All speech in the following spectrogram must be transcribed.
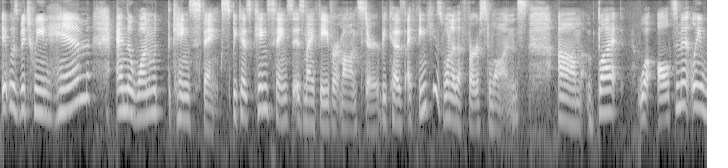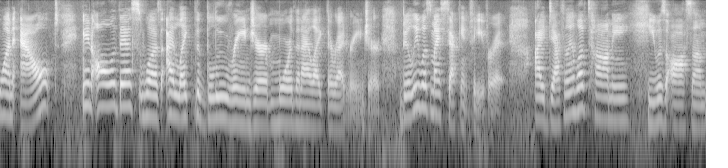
It was between him and the one with the King Sphinx because King Sphinx is my favorite monster because I think he's one of the first ones. Um, but what ultimately won out in all of this was I like the Blue Ranger more than I like the Red Ranger. Billy was my second favorite. I definitely love Tommy. He was awesome.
